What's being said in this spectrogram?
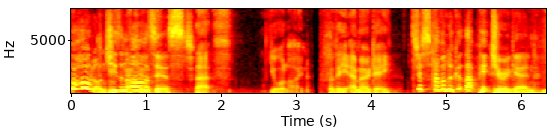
but hold on, she's an artist. that's your line for the mod Just have a look at that picture Who? again.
